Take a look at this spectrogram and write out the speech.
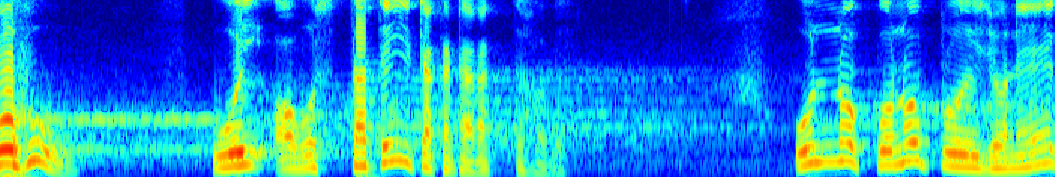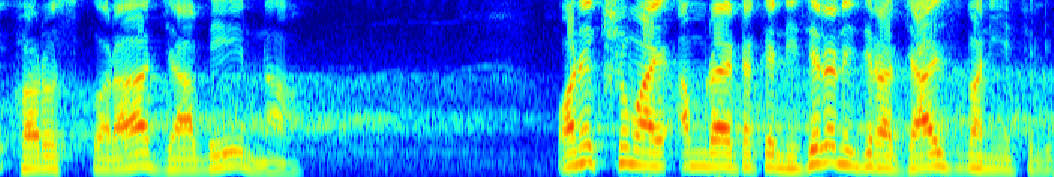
বহু ওই অবস্থাতেই টাকাটা রাখতে হবে। অন্য কোনো প্রয়োজনে খরচ করা যাবে না। অনেক সময় আমরা এটাকে নিজেরা নিজেরা জায়জ বানিয়ে ফেলি।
